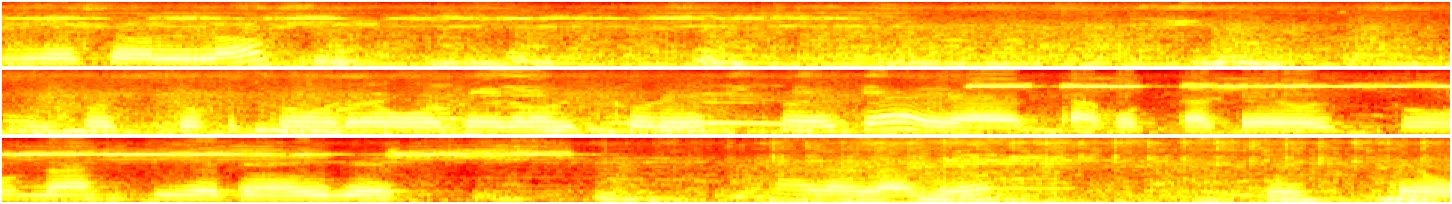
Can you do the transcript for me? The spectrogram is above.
নিয়ে চলল। একটু করে ওদেরও একটু রেস্ট হয়ে যায় আর ঠাকুরটাকেও একটু নাচিয়ে নেয় বেশ। ভালো লাগে দেখতেও।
